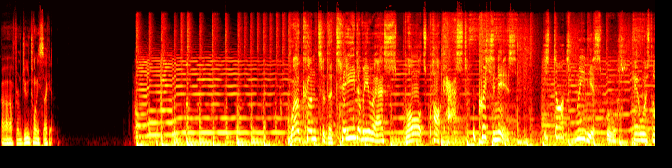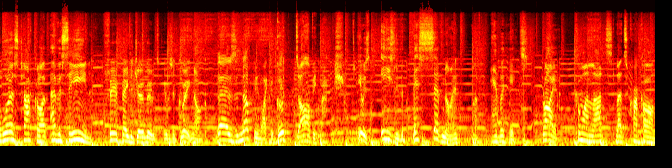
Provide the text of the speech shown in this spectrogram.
uh, from June twenty second. Welcome to the TWS Sports Podcast. The question is, is darts really a sport? It was the worst tackle I've ever seen. Fair play to Joe Root. It was a great knock. There's nothing like a good derby match. It was easily the best 7 9 I've ever hit. Right, come on, lads, let's crack on.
